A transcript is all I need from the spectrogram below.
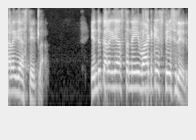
కలగజేస్తాయి ఇట్లా. ఎందుకు కలగజేస్తున్నాయి? వాటికే స్పేస్ లేదు.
